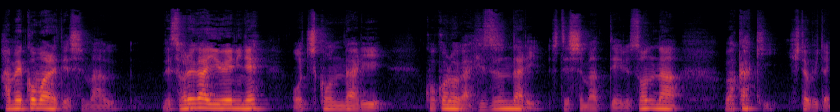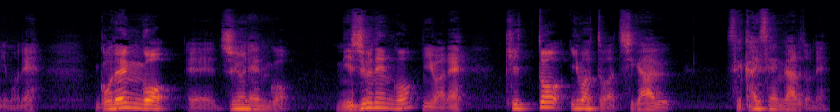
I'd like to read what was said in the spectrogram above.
はめ込まれてしまう。でそれがゆえにね落ち込んだり心が歪んだりしてしまっているそんな若き人々にもね5年後、えー、10年後20年後にはねきっと今とは違う世界線があるとね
